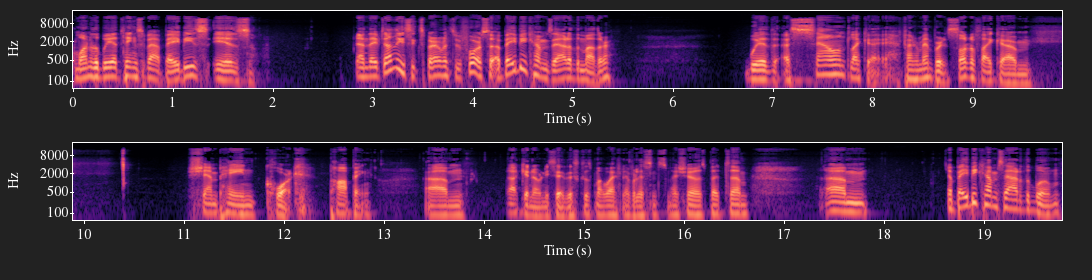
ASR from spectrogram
one of the weird things about babies is, and they've done these experiments before. So a baby comes out of the mother with a sound like a, if I remember, it's sort of like um, champagne cork popping. Um, I can only say this because my wife never listens to my shows, but um, um, a baby comes out of the womb,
